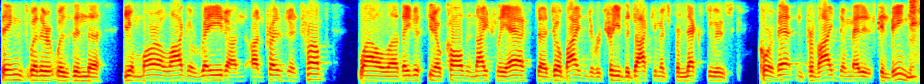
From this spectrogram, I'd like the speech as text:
things, whether it was in the you know Mar-a-Lago raid on on President Trump, while uh, they just you know called and nicely asked uh, Joe Biden to retrieve the documents from next to his Corvette and provide them at his convenience.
